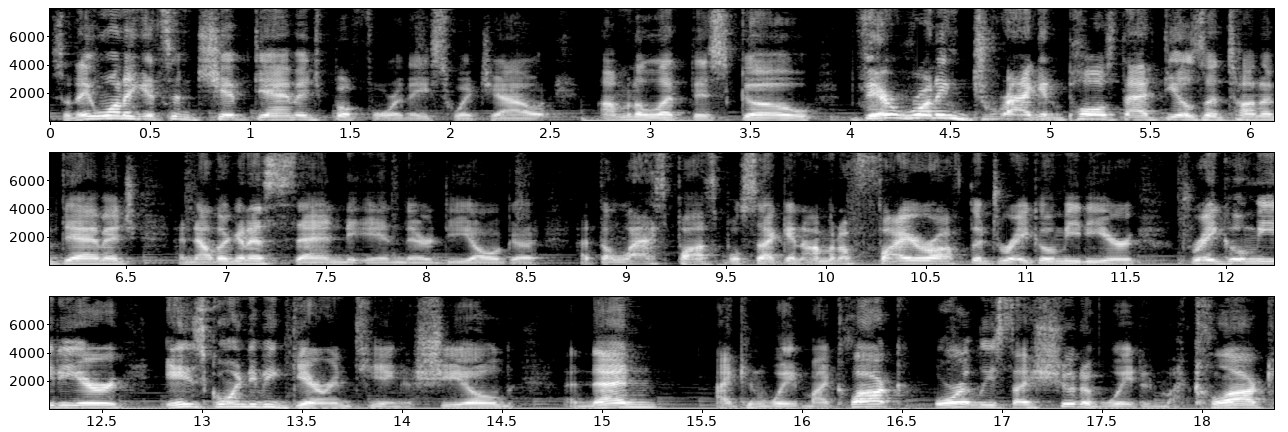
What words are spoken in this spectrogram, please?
so they want to get some chip damage before they switch out. I'm going to let this go. They're running Dragon Pulse, that deals a ton of damage, and now they're going to send in their Dialga. At the last possible second, I'm going to fire off the Draco Meteor. Draco Meteor is going to be guaranteeing a shield, and then I can wait my clock, or at least I should have waited my clock,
